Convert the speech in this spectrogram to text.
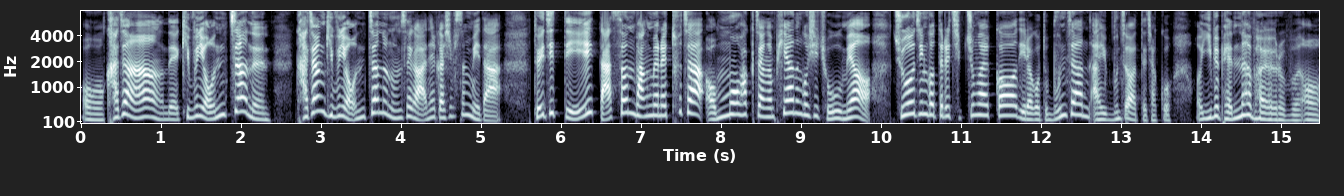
어, 가장, 네, 기분이 언짢은, 가장 기분이 언짢은 운세가 아닐까 싶습니다. 돼지띠, 낯선 방면의 투자, 업무 확장은 피하는 것이 좋으며 주어진 것들에 집중할 것이라고 또 문자, 아니, 문자 왔대, 자꾸. 어, 입에 뱉나 봐요, 여러분. 어,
